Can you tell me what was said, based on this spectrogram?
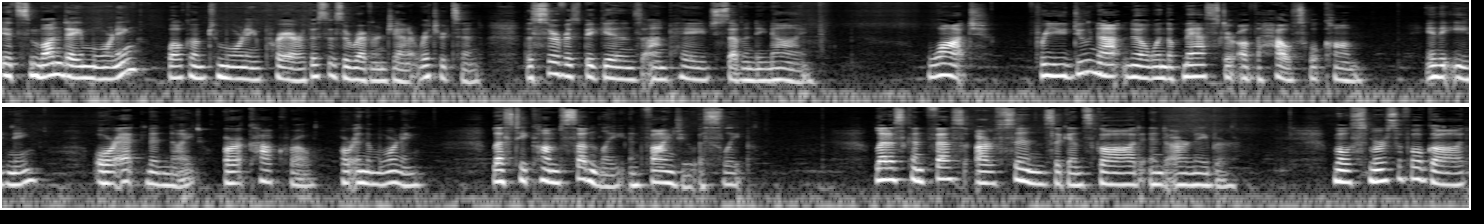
It's Monday morning. Welcome to morning prayer. This is the Reverend Janet Richardson. The service begins on page 79. Watch, for you do not know when the master of the house will come in the evening, or at midnight, or at cockcrow, or in the morning, lest he come suddenly and find you asleep. Let us confess our sins against God and our neighbor. Most merciful God,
